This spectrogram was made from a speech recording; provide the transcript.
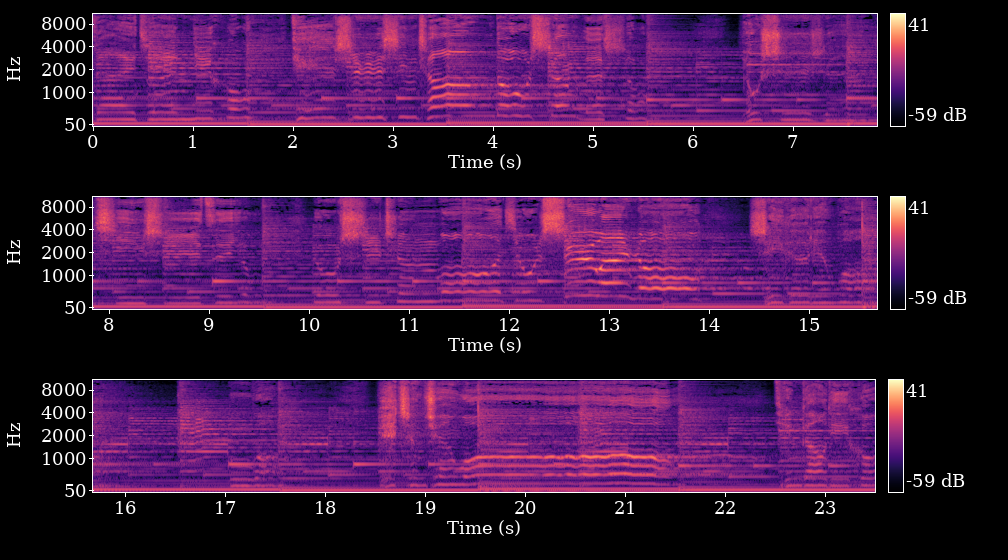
再见以后，铁石心肠都生了锈。有时任性是自由，有时沉默就是温柔。谁可怜我？我别成全我。天高地厚，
